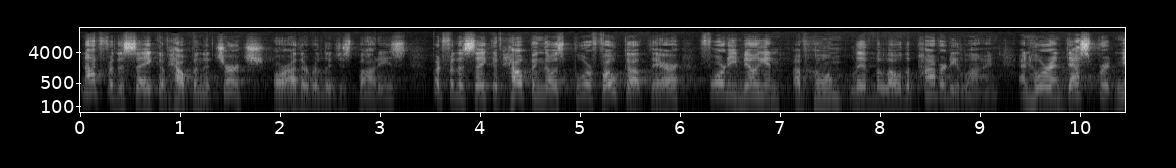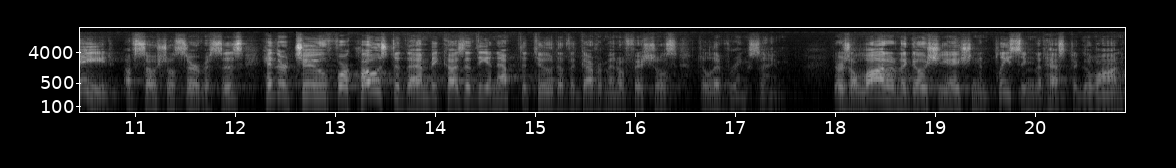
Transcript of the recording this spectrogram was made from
not for the sake of helping the church or other religious bodies, but for the sake of helping those poor folk out there, 40 million of whom live below the poverty line and who are in desperate need of social services, hitherto foreclosed to them because of the ineptitude of the government officials delivering same. There's a lot of negotiation and policing that has to go on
